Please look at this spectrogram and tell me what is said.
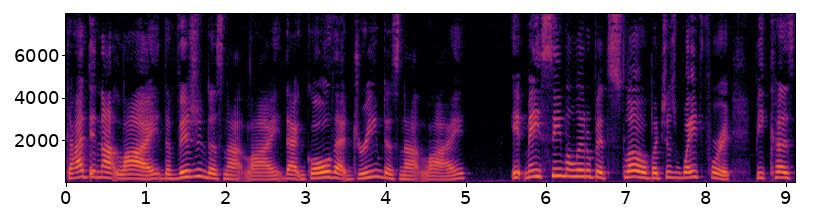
God did not lie. The vision does not lie. That goal, that dream does not lie. It may seem a little bit slow, but just wait for it because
